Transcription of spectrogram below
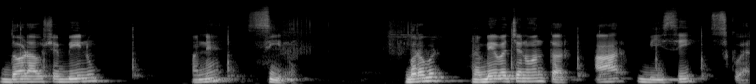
દળ આવશે બીનું અને સીનું બરાબર? અને બે વચ્ચેનું અંતર આર બીસી સ્ક્વેર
